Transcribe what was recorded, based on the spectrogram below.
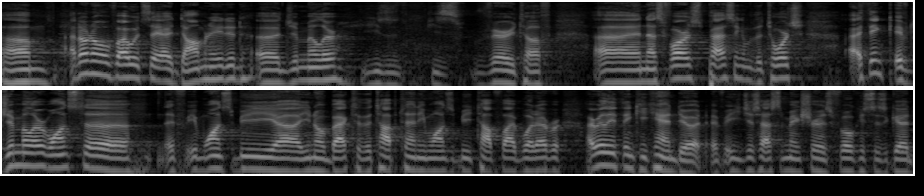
Um, I don't know if I would say I dominated uh, Jim Miller. He's he's very tough. Uh, and as far as passing of the torch, I think if Jim Miller wants to, if he wants to be, uh, you know, back to the top ten, he wants to be top five, whatever. I really think he can do it. If he just has to make sure his focus is good.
